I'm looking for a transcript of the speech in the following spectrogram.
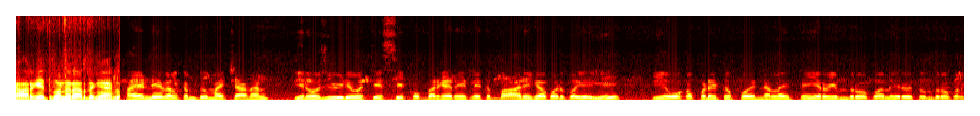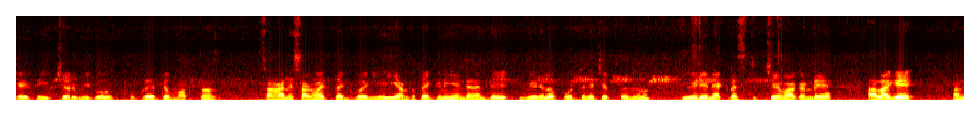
ఎవరికి ఎత్తుకున్నారో అర్థం కాదు హాయ్ అండి వెల్కమ్ టు మై ఛానల్. ఈ రోజు వీడియో వచ్చేసి కొబ్బరికాయ రేట్లు అయితే భారీగా పడిపోయాయి. ఈ ఒకప్పుడైతే పోయిన నెల అయితే ఇరవై ఎనిమిది రూపాయలు ఇరవై తొమ్మిది రూపాయలకి అయితే ఇచ్చారు మీకు. ఇప్పుడైతే మొత్తం సహాని సగం అయితే తగ్గిపోయినాయి. ఎంత తగ్గినాయి ఏంటనేది వీడియోలో పూర్తిగా చెప్తాను. ఈ వీడియోని ఎక్కడ స్కిప్ చేయమాకండి. అలాగే మన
